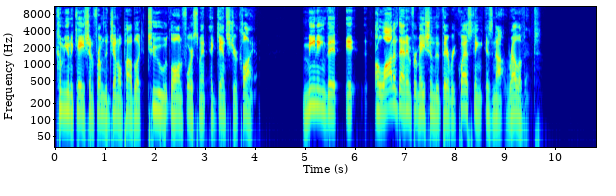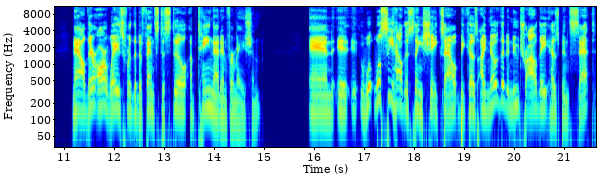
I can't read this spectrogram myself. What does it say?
communication from the general public to law enforcement against your client. Meaning that it a lot of that information that they're requesting is not relevant. Now there are ways for the defense to still obtain that information and it, it, we'll, we'll see how this thing shakes out because i know that a new trial date has been set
